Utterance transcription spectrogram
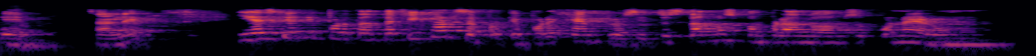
en, ¿sale? Y es bien importante fijarse, porque, por ejemplo, si tú estamos comprando, vamos a poner un,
